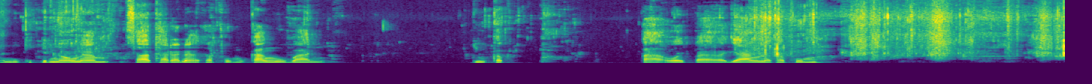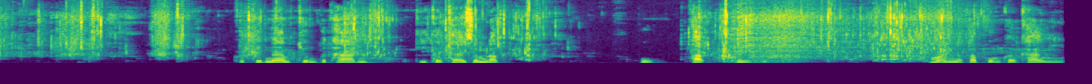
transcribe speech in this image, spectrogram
อันนี้จะเป็นหนองน้ำสาธารณะครับผมกลางหมู่บ้าน อยู่กับป่าอ้อยป่ายางนะครับผม ก็เป็นน้ำชนประทานที่เขาใช้สำหรับปลูกผักปลูกมันนะครับผมข้างๆนี้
